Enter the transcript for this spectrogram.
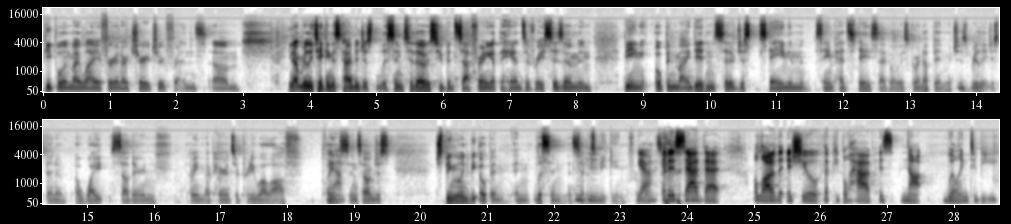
people in my life or in our church or friends. Um, you know, I'm really taking this time to just listen to those who've been suffering at the hands of racism and being open minded instead of just staying in the same headspace I've always grown up in, which has mm-hmm. really just been a, a white southern. I mean, my parents are pretty well off place, and so I'm just just being willing to be open and listen instead of mm-hmm. speaking. For Yeah, it is sad that a lot of the issue that people have is not willing to be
